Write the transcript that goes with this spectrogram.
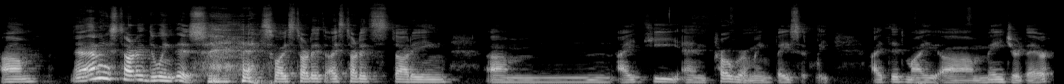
Um, and I started doing this. so I started I started studying um, IT and programming. Basically, I did my uh, major there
